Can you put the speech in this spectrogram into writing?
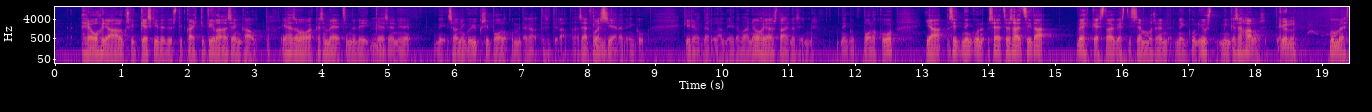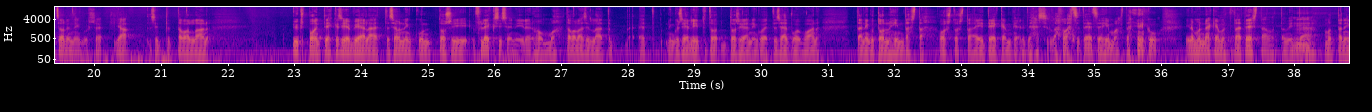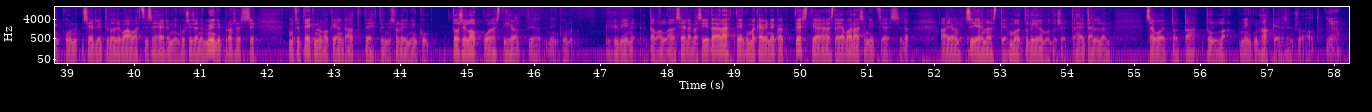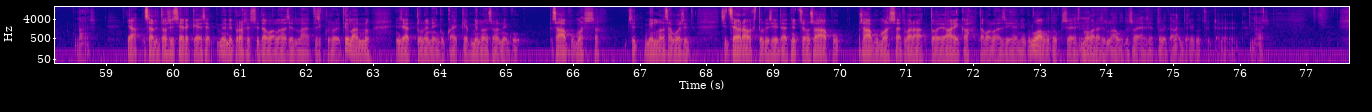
he ohjaa aluksi keskitetysti kaikki tilaan sen kautta. Ihan sama vaikka sä meet sinne liikkeeseen, mm. niin, niin se on niin kuin yksi polku, mitä kautta se tilataan. Sä et voi Kyllä. siellä niin kuin kirjoitella niitä, vaan ne ohjaa aina sinne niin kuin polkuun. Ja sitten niin kuin se, että sä sait siitä vehkeestä oikeasti semmoisen, niin kuin just minkä sä halusit. Kyllä. Mun mielestä se oli niin kuin se. Ja sitten tavallaan yksi pointti ehkä siihen vielä, että se on niin kuin tosi fleksi se niiden homma. Tavallaan sillä, että, että niin kuin siihen liittyy to, tosiaan, niin kuin, että sä et voi vaan tai niin kuin ton hintasta ostosta ei teekään mieli tehdä sillä tavalla, että sä teet sen himasta niin kuin ilman näkemättä tai testaamatta mitään. Mm. Mutta niin kuin, siihen liittyy tosi vahvasti se heidän niin kuin sisäinen myyntiprosessi, mutta se teknologian kautta tehty, niin se oli niin kuin tosi loppuun asti hiottu ja niin kuin hyvin tavallaan selvä siitä lähtien, kun mä kävin eka testiajan sitä ja varasin itse asiassa no, ajon siihen asti, ja mulle tuli ilmoitus, että hei tällöin sä voit tota, tulla niin kuin hakeen sen sun auto. Joo, nice. Ja se oli tosi selkeä se myyntiprosessi tavallaan sillä että sit kun se oli tilannut, niin sieltä tuli niin kuin kaikki, että milloin se on niin kuin saapumassa, sitten milloin sä voisit Sitten seuraavaksi tuli siitä, että nyt se on saapu, saapumassa, että varaat toi aika tavallaan siihen niin kuin luovutukseen. Sitten mm. mä varasin luovutusajan, sieltä tuli kalenterikutsu. Nice.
